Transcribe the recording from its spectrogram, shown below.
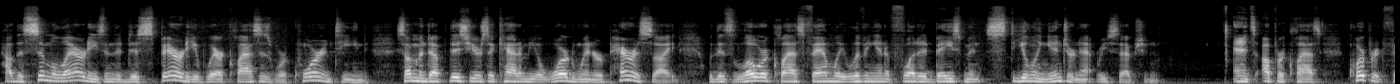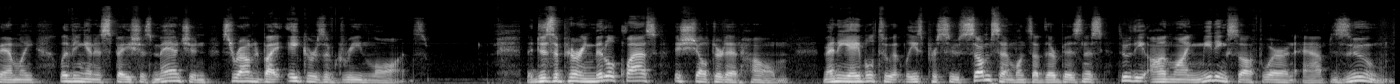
how the similarities and the disparity of where classes were quarantined summoned up this year's Academy Award winner Parasite, with its lower class family living in a flooded basement stealing internet reception and its upper class corporate family living in a spacious mansion surrounded by acres of green lawns. The disappearing middle class is sheltered at home many able to at least pursue some semblance of their business through the online meeting software and app Zoom.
